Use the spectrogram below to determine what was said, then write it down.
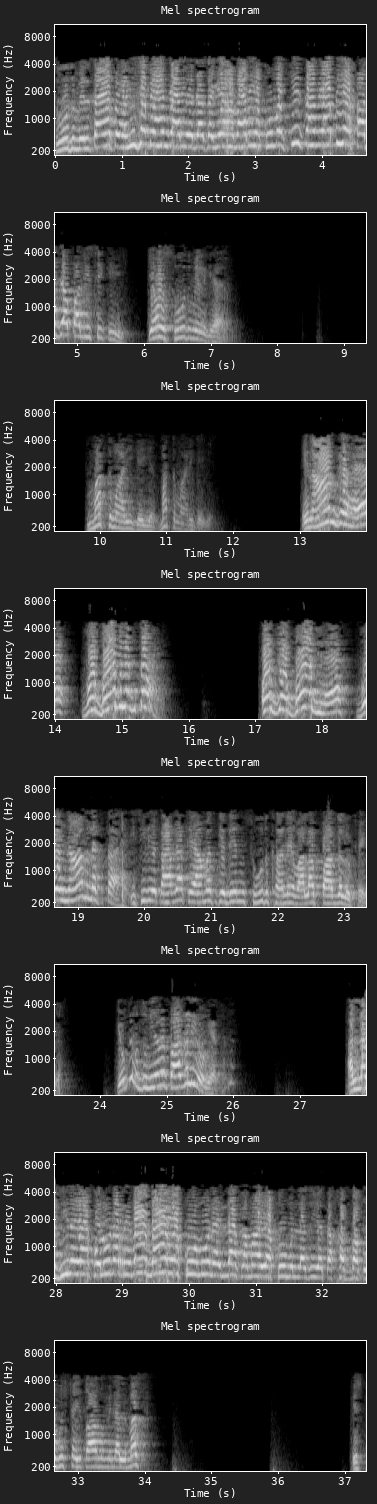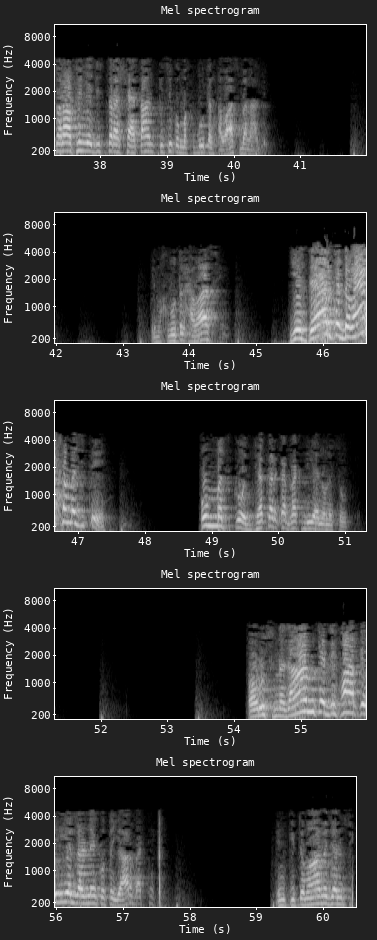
سود ملتا ہے تو وہیں سے بیان جاری ہو جاتا ہے۔ یہ ہماری حکومت کی کامیابی ہے خارجہ پالیسی کی۔ کیوں؟ سود مل گیا ہے۔ مت ماری گئی ہے، مت ماری گئی ہے۔ انعام جو ہے، وہ بوجھ لگتا ہے۔ اور جو بوجھ ہے وہ انعام لگتا ہے اسی لیے کہا گیا قیامت کے دن سود کھانے والا پاگل اٹھے گا کیونکہ وہ دنیا میں پاگل ہی ہو گیا تھا نا۔ اللہ جی نے یا کولون ربا ما یقومون اللہ کما یقوم الذی يتخبطه الشیطان من المس۔ اس طرح اٹھیں گے جس طرح شیطان کسی کو مخبوط الحواس بنا دے۔ یہ مخبوط الحواس ہے یہ زہر کو دوا سمجھتے امت کو جھکڑ کر رکھ دیا انہوں نے سوچ اور اس نظام کے دفاع کے لیے لڑنے کو تیار بیٹھے۔ ان کی تمام ایجنسی۔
